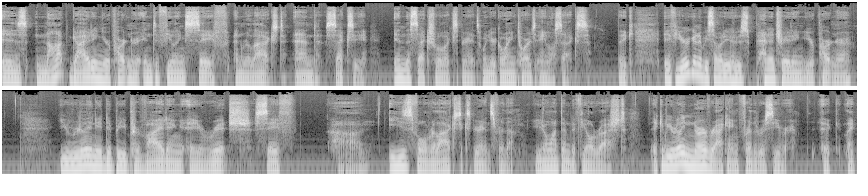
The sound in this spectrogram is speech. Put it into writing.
is not guiding your partner into feeling safe and relaxed and sexy in the sexual experience when you're going towards anal sex. Like, if you're going to be somebody who's penetrating your partner, you really need to be providing a rich, safe, uh, easeful, relaxed experience for them. You don't want them to feel rushed. It can be really nerve wracking for the receiver. It, like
